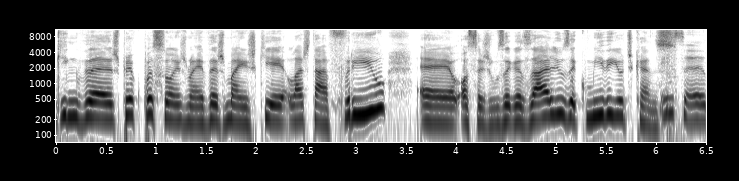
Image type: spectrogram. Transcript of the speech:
ranking das preocupações, não é? Das mães, que é, lá está, frio, eh, ou seja, os agasalhos, a comida e o descanso. Isso, é,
